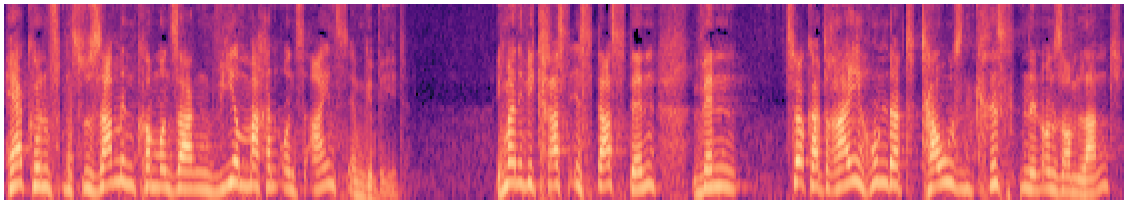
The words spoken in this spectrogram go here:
Herkünften zusammenkommen und sagen, wir machen uns eins im Gebet? Ich meine, wie krass ist das denn, wenn circa 300.000 Christen in unserem Land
